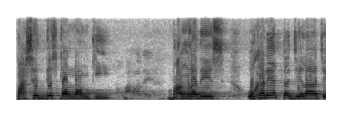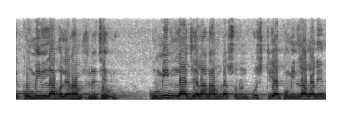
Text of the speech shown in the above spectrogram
পাশের দেশটার নাম কি? বাংলাদেশ। ওখানে একটা জেলা আছে কুমিল্লা বলে নাম শুনেছেন? কুমিল্লা জেলা নামটা শুনুন, কুষ্টিয়া কুমিল্লা বলেন।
